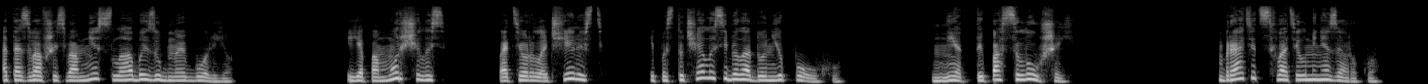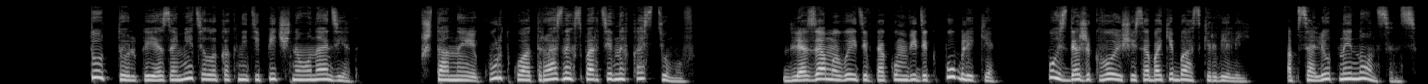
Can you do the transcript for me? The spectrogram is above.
отозвавшись во мне слабой зубной болью. Я поморщилась, потерла челюсть и постучала себе ладонью по уху. «Нет, ты послушай!» Братец схватил меня за руку. Тут только я заметила, как нетипично он одет. В штаны и куртку от разных спортивных костюмов. Для замы выйти в таком виде к публике пусть даже к воющей собаке Баскервилей. Абсолютный нонсенс.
